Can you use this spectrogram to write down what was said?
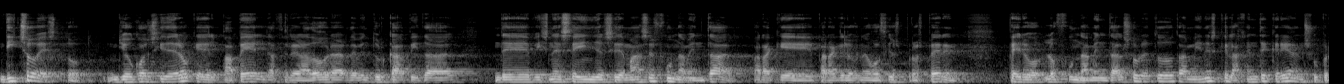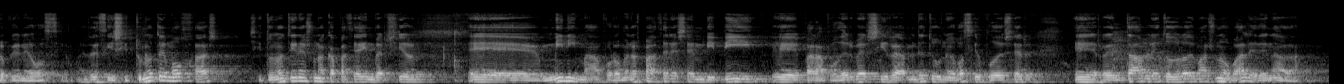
Dicho esto, yo considero que el papel de aceleradoras, de Venture Capital, de Business Angels y demás es fundamental para que, para que los negocios prosperen. Pero lo fundamental sobre todo también es que la gente crea en su propio negocio. Es decir, si tú no te mojas, si tú no tienes una capacidad de inversión eh, mínima, por lo menos para hacer ese MVP, eh, para poder ver si realmente tu negocio puede ser eh, rentable, todo lo demás no vale de nada.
